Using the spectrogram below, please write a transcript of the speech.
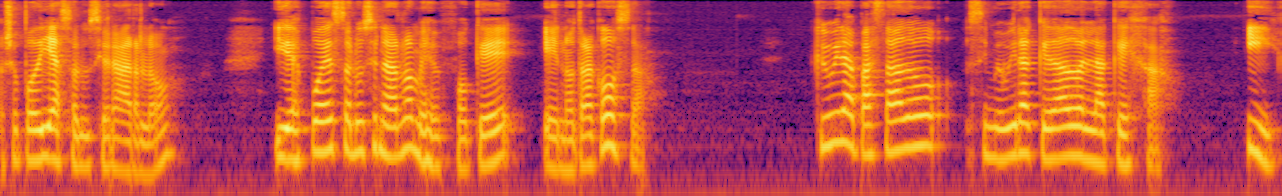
yo podía solucionarlo y después de solucionarlo me enfoqué en otra cosa. ¿Qué hubiera pasado si me hubiera quedado en la queja? Y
